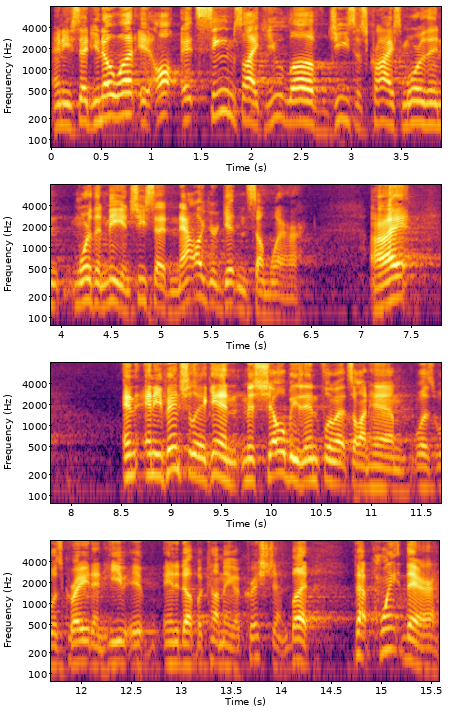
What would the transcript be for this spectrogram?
and he said, You know what? It, all, it seems like you love Jesus Christ more than, more than me. And she said, Now you're getting somewhere. All right? And, and eventually, again, Miss Shelby's influence on him was, was great, and he ended up becoming a Christian. But that point there,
